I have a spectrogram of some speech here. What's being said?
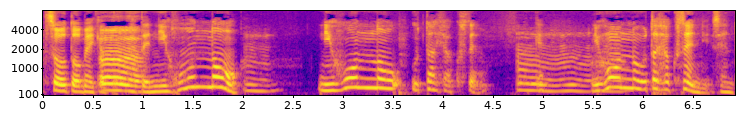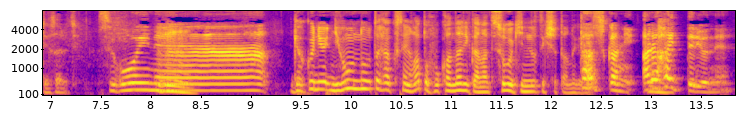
相当名曲、うん。だって日本の当うん日本の歌100選？うんうんうん。日本の歌100選に選定されてる。すごいね、逆に日本の歌100選あと他何かなってすごい気になってきちゃったんだけど。確かに。あれ入ってるよね、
